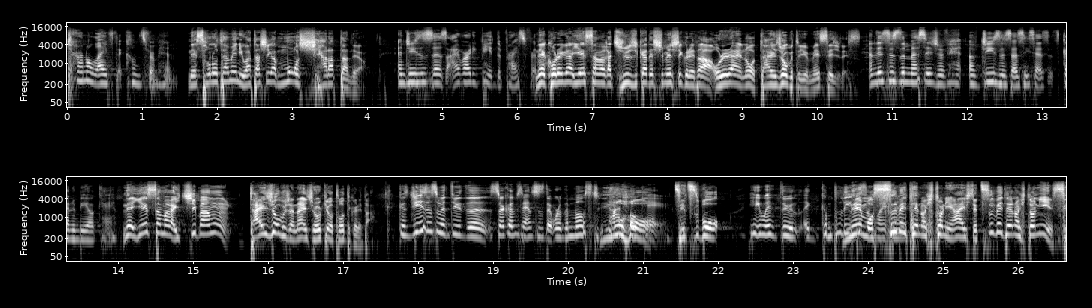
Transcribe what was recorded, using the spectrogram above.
eternal life that comes from Him. ね、そのために私がもう支払ったんだよ。And Jesus says, I've already paid the price for ね、that. これがイエス様が十字架で示してくれた俺らへの大丈夫というメッセージです。And this is the message of, hi- of Jesus as He says, it's going to be okay. ね、イエス様が一番大丈夫じゃない状況を通ってくれた。Because Jesus went through the circumstances that were the most not もう okay. 絶望。He went through like complete ね、もうすべ disappointment. ての人に愛して、すべての人に誠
